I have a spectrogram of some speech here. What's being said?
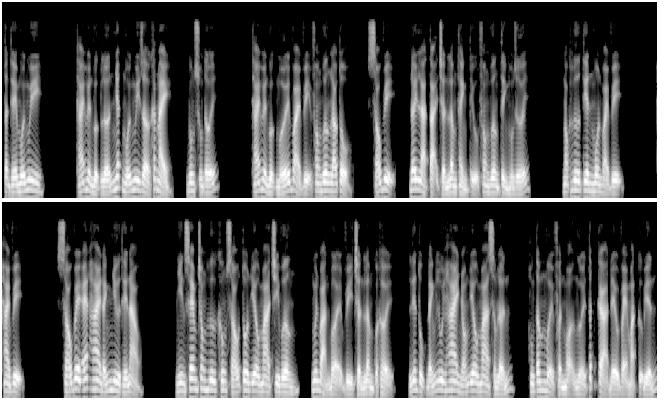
Tận thế mối nguy. Thái huyền vực lớn nhất mối nguy giờ khắc này, buông xuống tới. Thái huyền vực mới vài vị phong vương lão tổ, sáu vị, đây là tại trần lâm thành tựu phong vương tình hồ dưới. Ngọc hư tiên môn vài vị, hai vị. Sáu vs hai đánh như thế nào? Nhìn xem trong hư không sáu tôn yêu ma chi vương, nguyên bản bởi vì trần lâm có khởi, liên tục đánh lui hai nhóm yêu ma xâm lấn hùng tâm mười phần mọi người tất cả đều vẻ mặt cự biến,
